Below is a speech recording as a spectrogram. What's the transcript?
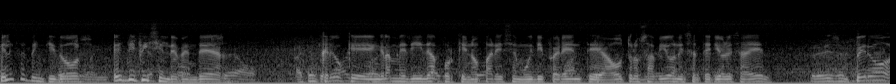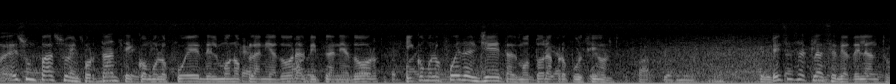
El F-22 es difícil de vender. Creo que en gran medida porque no parece muy diferente a otros aviones anteriores a él. Pero es un paso importante como lo fue del monoplaneador al biplaneador y como lo fue del jet al motor a propulsión. Es esa clase de adelanto.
